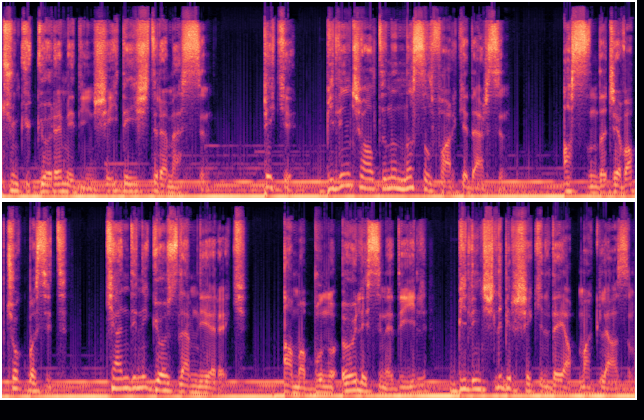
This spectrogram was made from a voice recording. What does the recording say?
Çünkü göremediğin şeyi değiştiremezsin. Peki, bilinçaltını nasıl fark edersin? Aslında cevap çok basit. Kendini gözlemleyerek. Ama bunu öylesine değil, bilinçli bir şekilde yapmak lazım.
